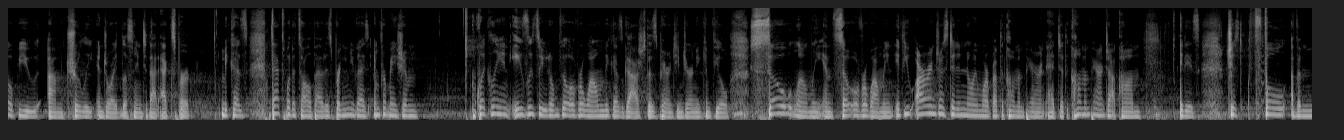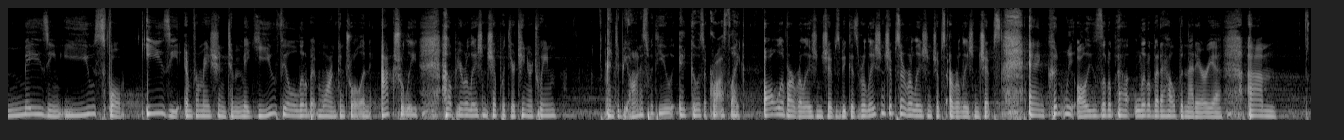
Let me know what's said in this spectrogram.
Hope you um, truly enjoyed listening to that expert because that's what it's all about is bringing you guys information quickly and easily so you don't feel overwhelmed because gosh this parenting journey can feel so lonely and so overwhelming. If you are interested in knowing more about the common parent head to thecommonparent.com it is just full of amazing useful easy information to make you feel a little bit more in control and actually help your relationship with your teen or tween and to be honest with you, it goes across like all of our relationships because relationships are relationships are relationships. And couldn't we all use a little, little bit of help in that area? Um,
